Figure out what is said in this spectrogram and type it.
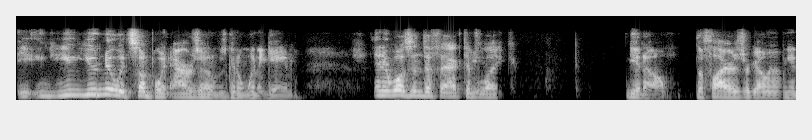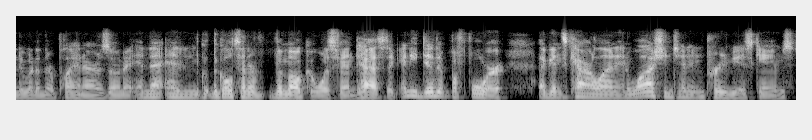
you you knew at some point Arizona was going to win a game, and it wasn't the fact of like, you know, the Flyers are going into it and they're playing Arizona, and that and the goaltender Vejmelka was fantastic, and he did it before against Carolina and Washington in previous games,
